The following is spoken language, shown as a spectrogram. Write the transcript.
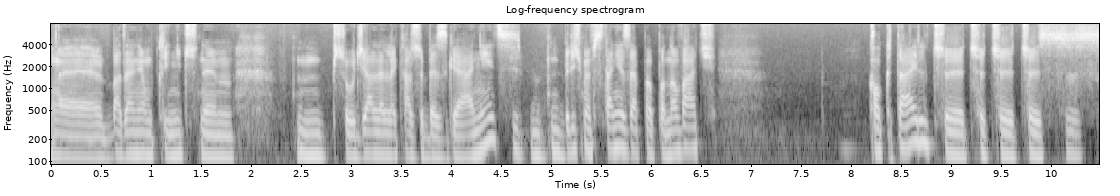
e, badaniom klinicznym przy udziale Lekarzy Bez Granic. Byliśmy w stanie zaproponować koktajl czy, czy, czy, czy z, z,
